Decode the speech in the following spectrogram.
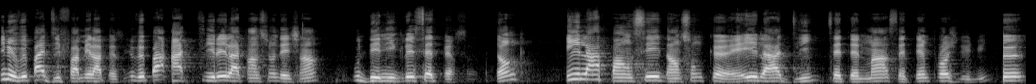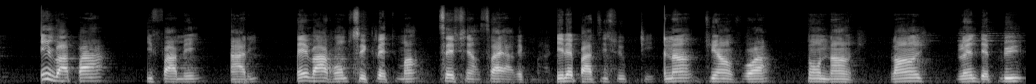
il ne veut pas diffamer la personne, il ne veut pas attirer l'attention des gens ou dénigrer cette personne. Donc, il a pensé dans son cœur et il a dit certainement à certains proches de lui qu'il ne va pas diffamer Marie il va rompre secrètement ses fiançailles avec Marie. Il est parti se coucher. Maintenant, Dieu envoie son ange, l'ange, l'un des plus,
